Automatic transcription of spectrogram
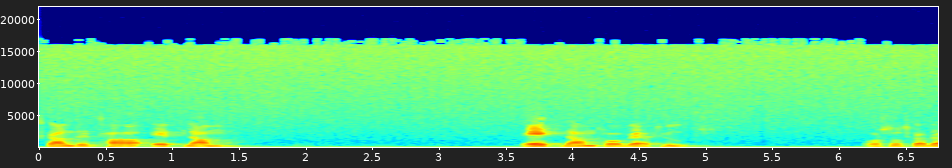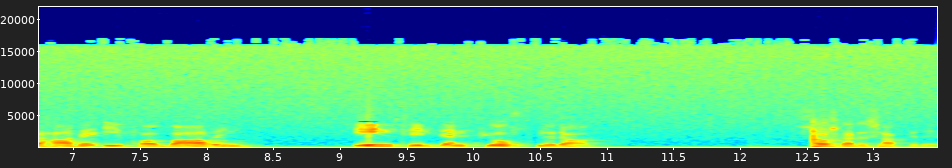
skal det ta et lam, et lam for hvert hus, og så skal det ha det i forvaring inntil den fjortende dag. Så skal det slakte det.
